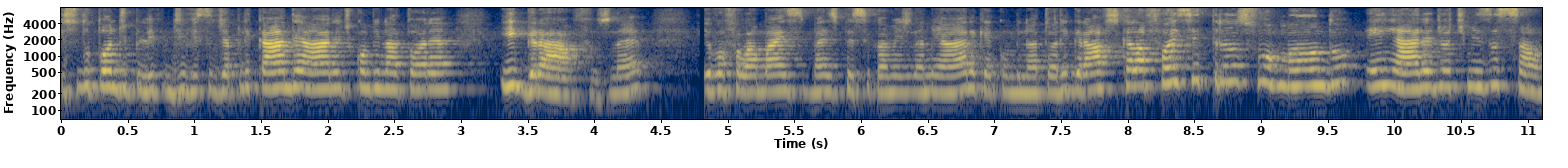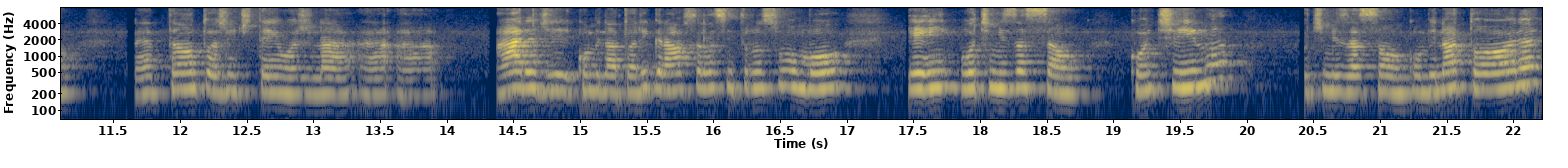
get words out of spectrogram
isso do ponto de vista de aplicada é a área de combinatória e grafos, né? Eu vou falar mais, mais especificamente da minha área, que é combinatória e grafos, que ela foi se transformando em área de otimização. Né? Tanto a gente tem hoje na, a, a, área de combinatória e grafos ela se transformou em otimização contínua, otimização combinatória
